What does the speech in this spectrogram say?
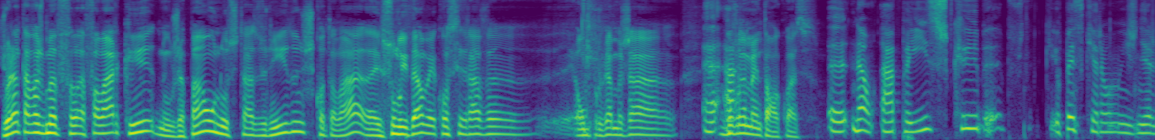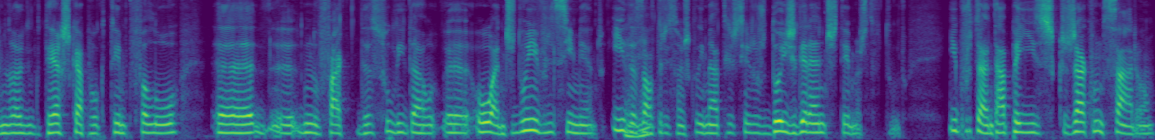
Joana, estavas-me a falar que no Japão, nos Estados Unidos, conta lá, a solidão é considerada é um programa já uh, governamental, há, quase. Uh, não, há países que, eu penso que era um engenheiro Milório Guterres que há pouco tempo falou uh, no facto da solidão, ou antes do envelhecimento e das uhum. alterações climáticas ser os dois grandes temas de futuro. E, portanto, há países que já começaram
